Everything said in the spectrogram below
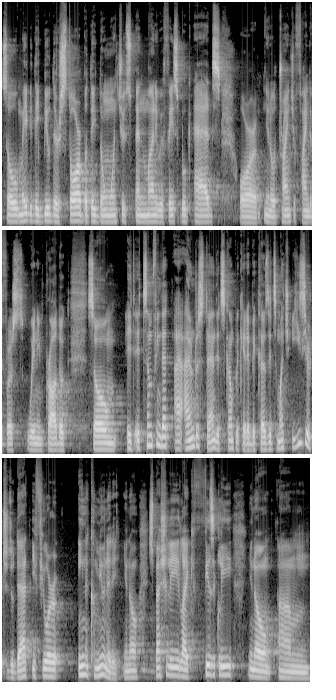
So maybe they build their store but they don't want to spend money with facebook ads or you know trying to find the first winning product. So it, it's something that I, I understand it's complicated because it's much easier to do that if you're in a community you know especially like physically you know um,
